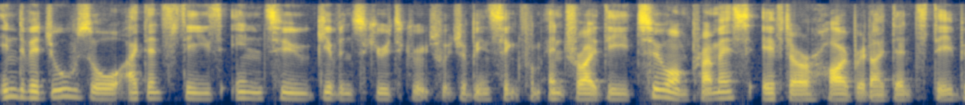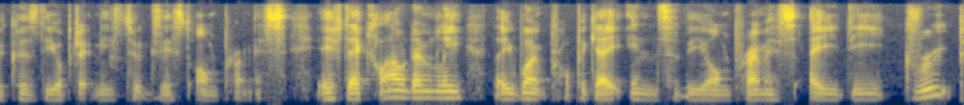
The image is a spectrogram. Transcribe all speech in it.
individuals or identities into given security groups which are being synced from Entra ID to on-premise if they're a hybrid identity because the object needs to exist on-premise. If they're cloud only, they won't propagate into the on-premise AD group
